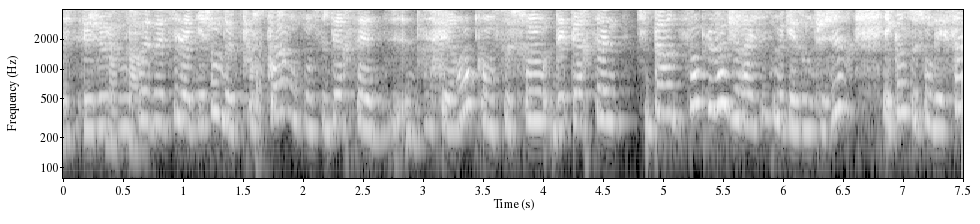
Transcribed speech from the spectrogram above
je vous pose aussi la question de pourquoi on considère ça différent quand ce sont des personnes qui parlent simplement du racisme qu'elles ont pu vivre et quand ce sont des femmes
